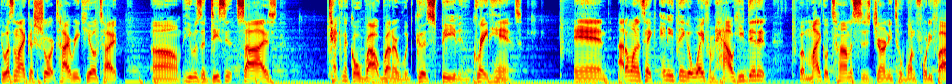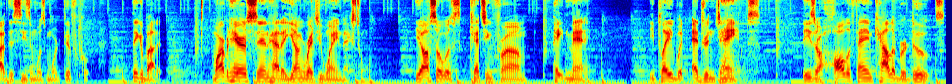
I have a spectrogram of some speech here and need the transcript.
He wasn't like a short Tyreek Hill type. Um, he was a decent sized, technical route runner with good speed and great hands. And I don't want to take anything away from how he did it, but Michael Thomas's journey to 145 this season was more difficult. Think about it. Marvin Harrison had a young Reggie Wayne next to him. He also was catching from Peyton Manning. He played with Edgerrin James. These are Hall of Fame caliber dudes.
